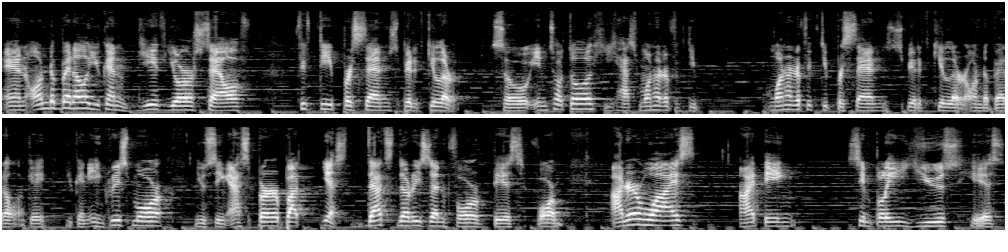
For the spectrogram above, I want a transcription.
and on the battle you can give yourself 50% spirit killer. So in total he has 150 150% spirit killer on the battle okay you can increase more using Esper but yes that's the reason for this form otherwise I think simply use his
